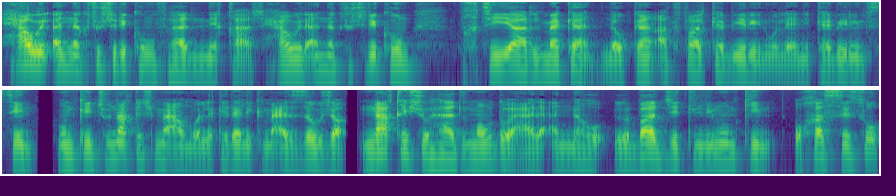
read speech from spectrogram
حاول أنك تشركهم في هذا النقاش حاول أنك تشركهم في اختيار المكان. لو كان أطفال كبيرين ولا يعني كبيرين في السن ممكن تناقش معهم ولا كذلك مع الزوجة. ناقشوا هذا الموضوع على أنه البادجت اللي ممكن أخصصه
